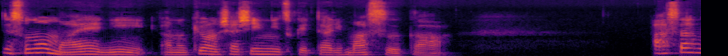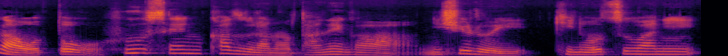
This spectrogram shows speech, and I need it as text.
で、その前に、あの、今日の写真につけてありますが、朝顔と風船かずらの種が2種類木の器に、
